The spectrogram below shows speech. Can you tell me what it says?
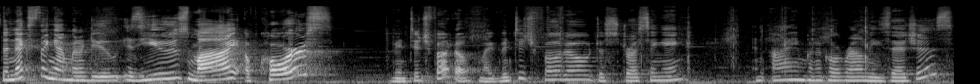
The next thing I'm gonna do is use my, of course, vintage photo, my vintage photo distressing ink. And I'm gonna go around these edges.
